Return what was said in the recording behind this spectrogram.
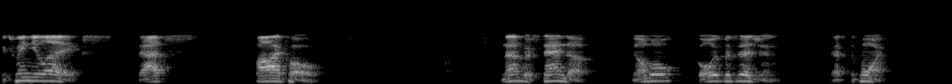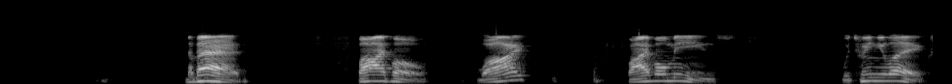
between your legs. That's five hole. Remember, stand up. Normal goalie position. That's the point. The bad. Five hole. Why? Five means between your legs.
